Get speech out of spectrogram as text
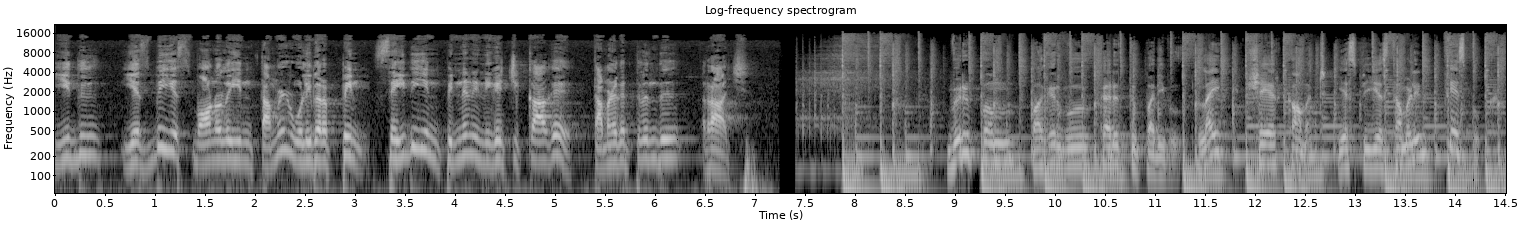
இது எஸ்பிஎஸ் வானொலியின் தமிழ் ஒலிபரப்பின் செய்தியின் பின்னணி நிகழ்ச்சிக்காக தமிழகத்திலிருந்து ராஜ். விருப்பம் பகிர்வு கருத்து பதிவு. லைக் ஷேர் காமெண்ட் எஸ்பிஎஸ் தமிழின் பேஸ்புக்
